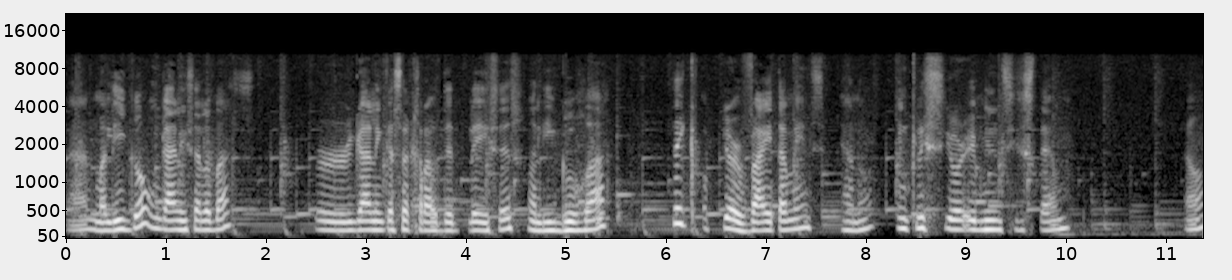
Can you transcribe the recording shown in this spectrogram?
Yan, maligo kung galing sa labas. Or galing ka sa crowded places, maligo ka. Take up your vitamins, ano, increase your immune system. No?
